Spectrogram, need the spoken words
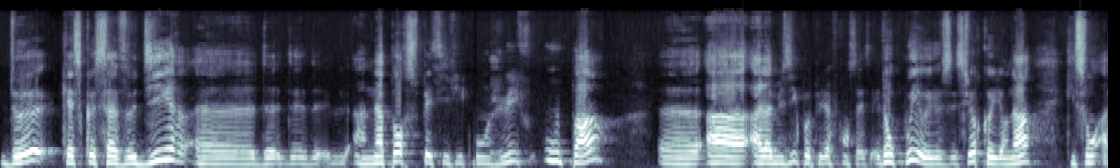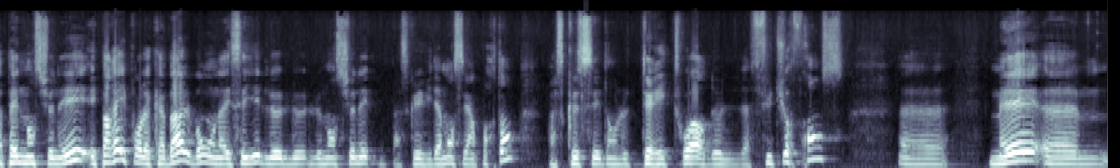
de qu'est-ce que ça veut dire euh, de, un apport spécifiquement juif ou pas euh, à, à, la musique populaire française. Et donc oui, c'est sûr qu'il y en a qui sont à peine mentionnés. Et pareil pour le cabal, bon, on a essayé de le, le, le mentionner parce que évidemment c'est important, parce que c'est dans le territoire de la future France. Euh, mais euh,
